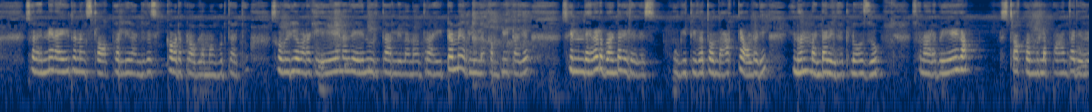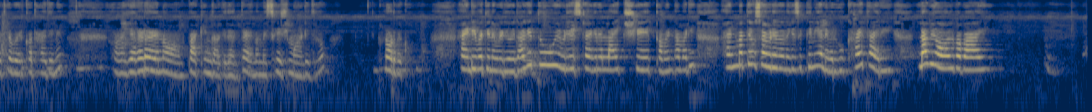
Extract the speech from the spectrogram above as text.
ಸೊ ನಿನ್ನೆ ನೈಟ್ ನಂಗೆ ಸ್ಟಾಕ್ ಬರಲಿಲ್ಲ ಅಂದರೆ ಸಿಕ್ಕಾಪಟ್ಟೆ ಪ್ರಾಬ್ಲಮ್ ಆಗಿಬಿಡ್ತಾ ಇತ್ತು. ಸೊ ವಿಡಿಯೋ ಮಾಡೋಕ್ಕೆ ಏನಂದರೆ ಏನೂ ಇರ್ತಾ ಇರಲಿಲ್ಲ. ನನ್ನ ಹತ್ರ ಐಟಮೇ ಇರಲಿಲ್ಲ ಕಂಪ್ಲೀಟಾಗಿ ಸೊ ಇನ್ನೊಂದು ಎರಡು ಬಂಡಲ್ ಇದೆ ಗೈಸ್ ಮುಗೀತು. ಇವತ್ತೊಂದು ಹಾಕ್ತೆ ಆಲ್ರೆಡಿ ಇನ್ನೊಂದು ಬಂಡಲ್ ಇದೆ ಕ್ಲೋಸು ಸೊ ನಾಳೆ ಬೇಗ ಸ್ಟಾಕ್ ಬಂದ್ಬಿಡ್ಲಪ್ಪ ಅಂತ ದೇವ್ರ ಹತ್ರ ಬೇಡ್ಕೊತಾ ಇದ್ದೀನಿ. ಎರಡು ಏನೋ ಪ್ಯಾಕಿಂಗ್ ಆಗಿದೆ ಅಂತ ಏನೋ ಮೆಸೇಜ್ ಮಾಡಿದರು. ನೋಡಬೇಕು. ಆ್ಯಂಡ್ ಇವತ್ತಿನ ವಿಡಿಯೋ ಇದಾಗಿತ್ತು. ಈ ವಿಡಿಯೋ ಇಷ್ಟ ಆಗಿರೋ ಲೈಕ್ ಶೇರ್ ಕಮೆಂಟ್ ಮಾಡಿ. ಆ್ಯಂಡ್ ಮತ್ತೆ ಹೊಸ ವಿಡಿಯೋ ನನಗೆ ಸಿಗ್ತೀನಿ. ಅಲ್ಲಿವರೆಗೂ ಕಾಯ್ತಾ ಇರಿ. Love you all bye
